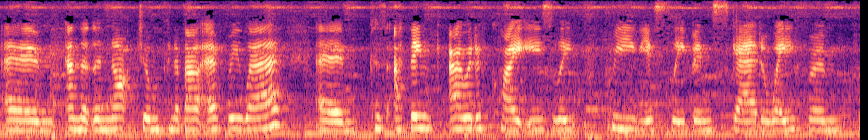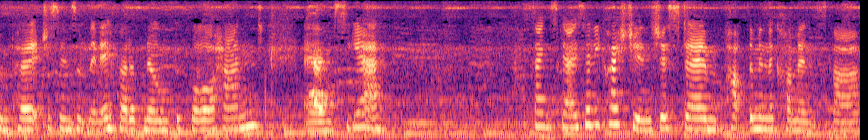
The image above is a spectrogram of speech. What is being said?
um, and that they're not jumping about everywhere because um, I think I would have quite easily previously been scared away from from purchasing something if I'd have known beforehand. Um, so yeah. Thanks guys. Any questions just um, pop them in the comments bar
